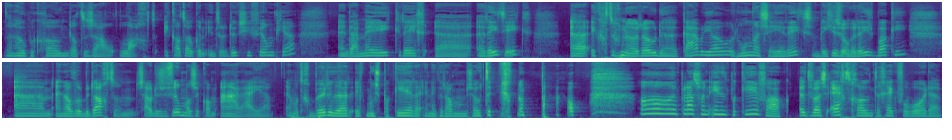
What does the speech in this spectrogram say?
dan hoop ik gewoon dat de zaal lacht. Ik had ook een introductiefilmpje. En daarmee kreeg, uh, reed ik. Uh, ik had toen een rode cabrio, een Honda CRX, een beetje zo'n racebakkie. Um, en hadden we bedacht, dan zouden ze filmen als ik kwam aanrijden. En wat gebeurde er? Ik moest parkeren en ik ram hem zo tegen een paal. Oh, in plaats van in het parkeervak. Het was echt gewoon te gek voor woorden.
